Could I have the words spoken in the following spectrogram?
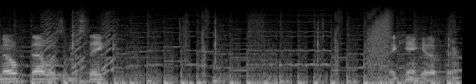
Nope, that was a mistake. I can't get up there.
